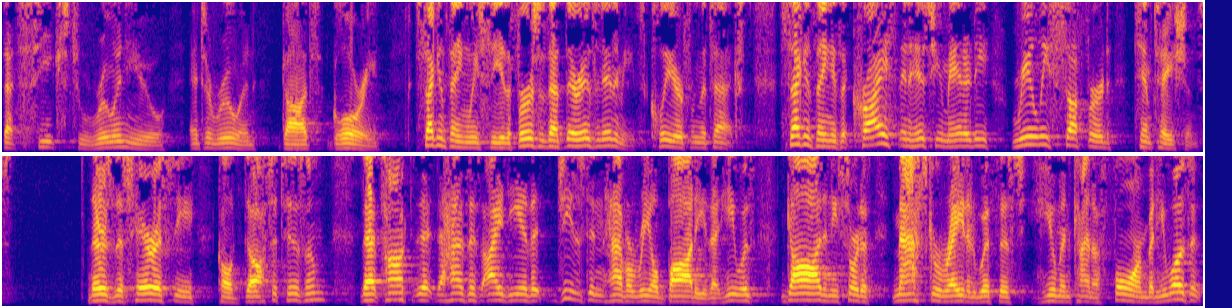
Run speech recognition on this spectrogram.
that seeks to ruin you and to ruin God's glory. Second thing we see, the first is that there is an enemy. It's clear from the text. Second thing is that Christ in his humanity really suffered temptations. There's this heresy called Docetism that talked that has this idea that Jesus didn't have a real body, that he was God and he sort of masqueraded with this human kind of form, but he wasn't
